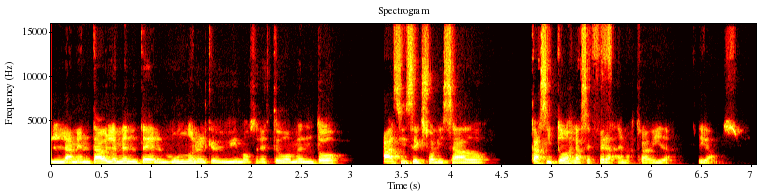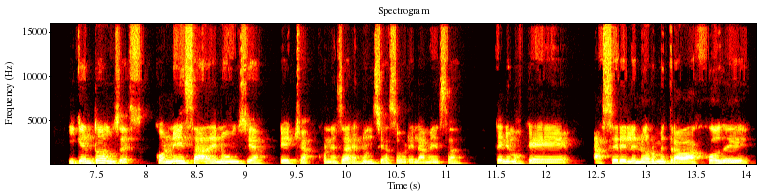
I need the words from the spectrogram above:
lamentablemente el mundo en el que vivimos en este momento ha sexualizado casi todas las esferas de nuestra vida, digamos. Y que entonces, con esa denuncia hecha, con esa denuncia sobre la mesa, tenemos que hacer el enorme trabajo de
